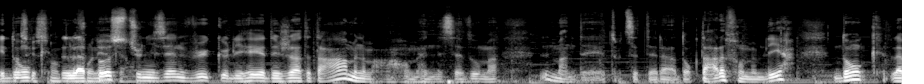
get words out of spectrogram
Et Parce donc, qu'ils sont la plafonnés poste à tunisienne, vu que اللي هي déjà تتعامل معاهم هالناس هذوما الماندات etc. donc تعرفهم مليح donc la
